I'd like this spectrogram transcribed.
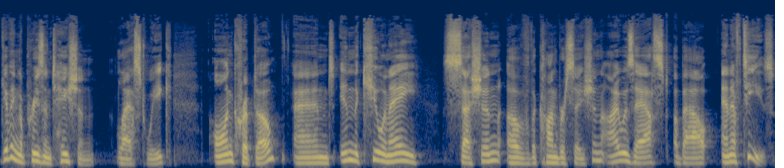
giving a presentation last week on crypto, and in the Q&A session of the conversation, I was asked about NFTs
